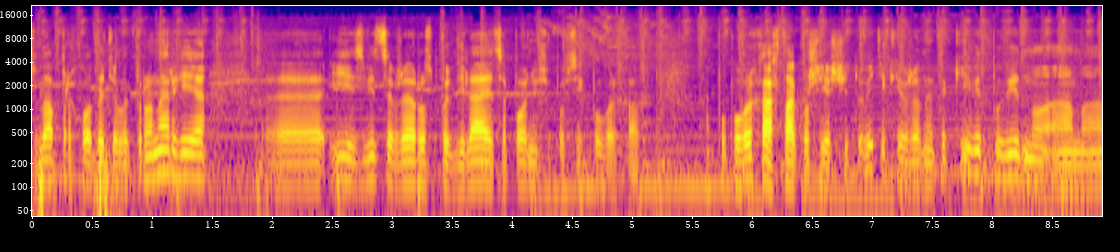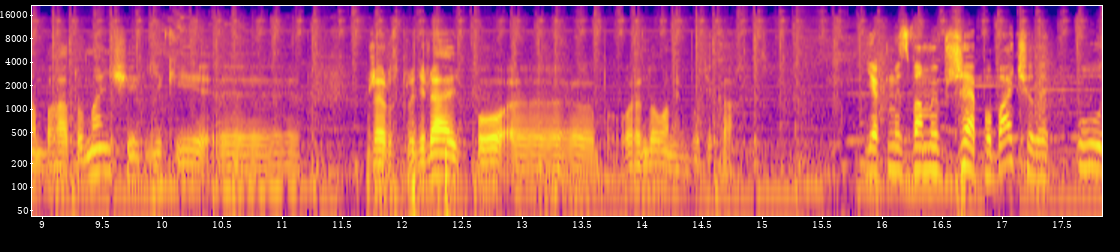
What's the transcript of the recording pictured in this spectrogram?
Сюди приходить електроенергія е, і звідси вже розподіляється повністю по всіх поверхах. По поверхах також є щитові, тільки вже не такі відповідно, а набагато менші, які е, вже розподіляють по е, орендованих бутіках. Як ми з вами вже побачили, у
